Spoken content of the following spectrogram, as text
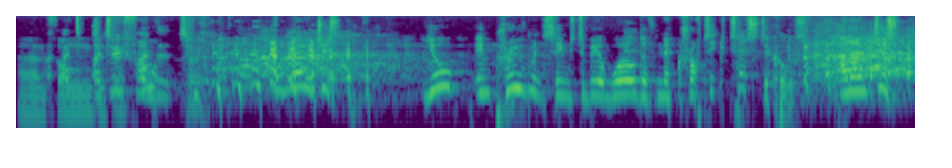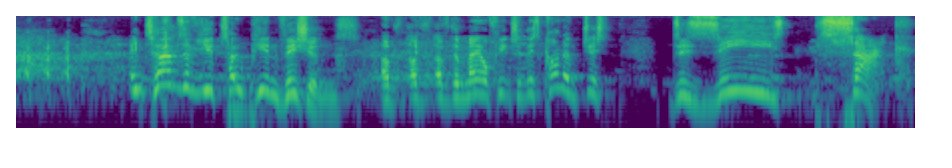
um, I, thongs. I do stuff. find that. Sorry. well, no, just your improvement seems to be a world of necrotic testicles, and I'm just, in terms of utopian visions of, of, of the male future, this kind of just diseased sack.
